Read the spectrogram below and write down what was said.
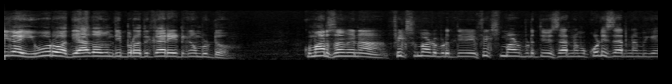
ಈಗ ಇವರು ಅದ್ಯಾವುದೋ ಒಂದು ಇಬ್ಬರು ಅಧಿಕಾರಿ ಇಟ್ಕೊಂಡ್ಬಿಟ್ಟು ಕುಮಾರಸ್ವಾಮಿನ ಫಿಕ್ಸ್ ಮಾಡಿಬಿಡ್ತೀವಿ ಫಿಕ್ಸ್ ಮಾಡಿಬಿಡ್ತೀವಿ ಸರ್ ನಮಗೆ ಕೊಡಿ ಸರ್ ನಮಗೆ.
